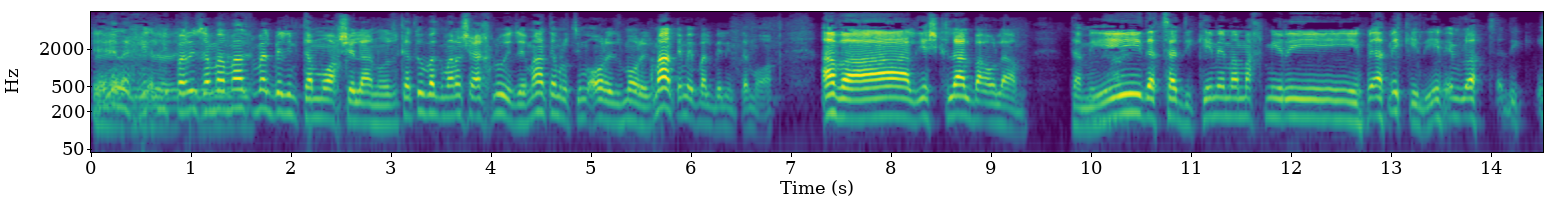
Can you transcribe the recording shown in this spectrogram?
כן, אה, מפריז אמר, מה אתם מבלבלים את המוח שלנו? זה כתוב בגמרא שאכלו את זה, מה אתם רוצים אורז מורז? מה אתם מבלבלים את המוח? אבל יש כלל בעולם, תמיד הצדיקים הם המחמירים, והמקילים הם לא הצדיקים.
